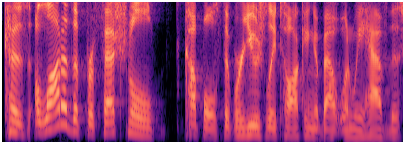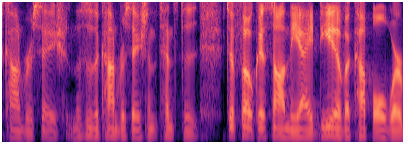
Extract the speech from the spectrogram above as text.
because a lot of the professional couples that we're usually talking about when we have this conversation. This is a conversation that tends to to focus on the idea of a couple where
